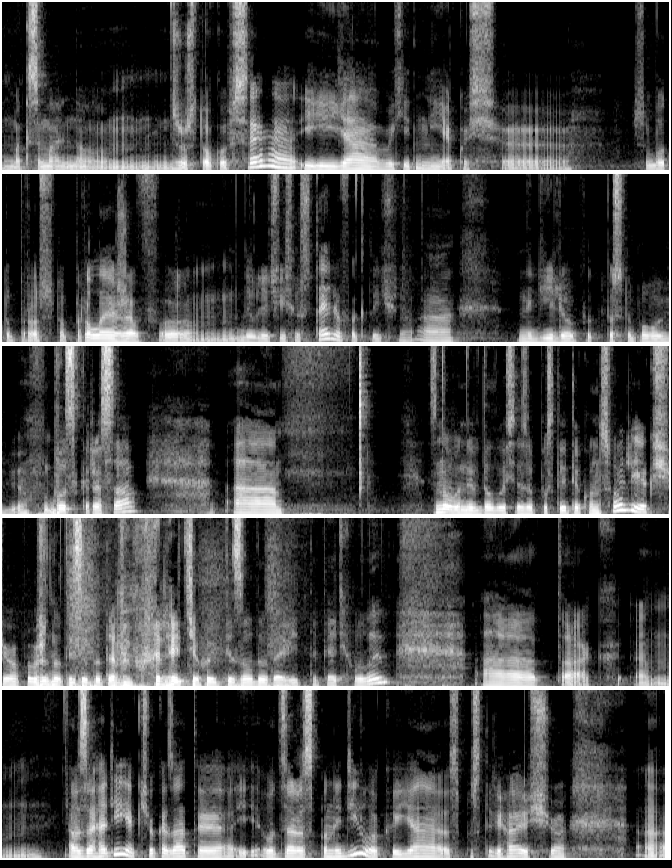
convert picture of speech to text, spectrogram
максимально жорстоко все. І я вихідні якось е, в суботу просто пролежав, е, дивлячись у стелю, фактично, а неділю поступово воскресав. А Знову не вдалося запустити консолі, якщо повернутися до тебе попереднього епізоду навіть на 5 хвилин. А, Так. Ем, а взагалі, якщо казати, от зараз понеділок, я спостерігаю, що а,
